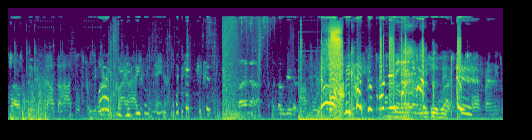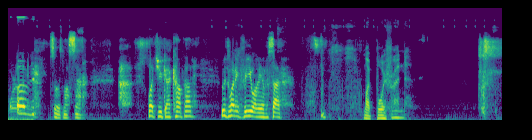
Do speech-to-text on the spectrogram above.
Stop the hostiles from securing the biohazard container. Op 4 All friendlies were um, eliminated. So is my son. What you got, compound? Who's waiting for you on the other side? My boyfriend.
